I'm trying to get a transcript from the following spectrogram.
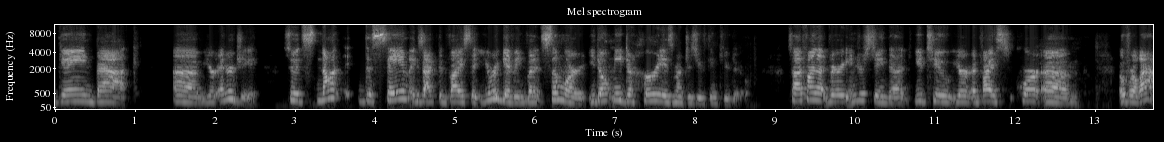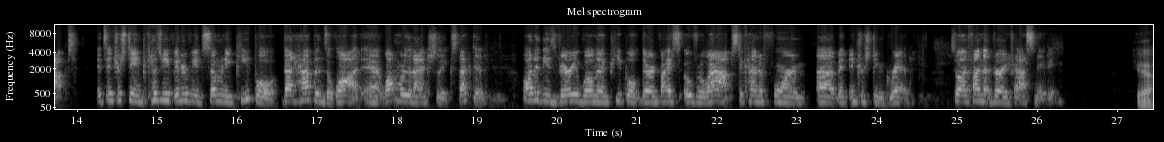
gain back um, your energy. So it's not the same exact advice that you were giving but it's similar. You don't need to hurry as much as you think you do. So i find that very interesting that you two your advice um, overlapped. It's interesting because we've interviewed so many people that happens a lot and a lot more than i actually expected a lot of these very well-known people, their advice overlaps to kind of form uh, an interesting grid. So I find that very fascinating. Yeah,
